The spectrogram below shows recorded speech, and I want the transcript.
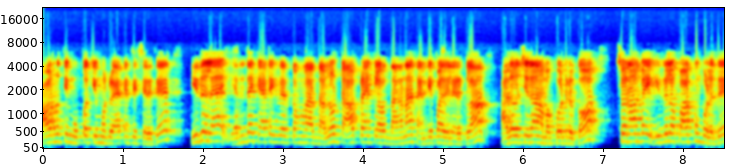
அறுநூத்தி முப்பத்தி மூணு வேகன்சிஸ் இருக்கு. இதுல எந்த கேட்டகரி இருக்கவங்களா இருந்தாலும் டாப் ரேங்க்ல வந்தாங்கன்னா கண்டிப்பா இதுல இருக்கலாம். அதை வச்சு தான் நம்ம போட்டிருக்கோம். ஸோ நம்ம இதில் பார்க்கும் பொழுது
